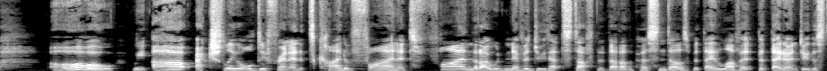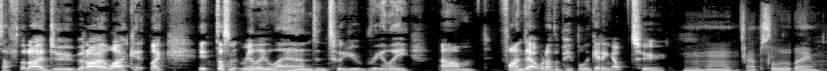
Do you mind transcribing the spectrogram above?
oh, we are actually all different and it's kind of fine. It's fine that I would never do that stuff that that other person does, but they love it, but they don't do the stuff that I do, but I like it. Like it doesn't really land until you really um, find out what other people are getting up to. Mm-hmm. Absolutely.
